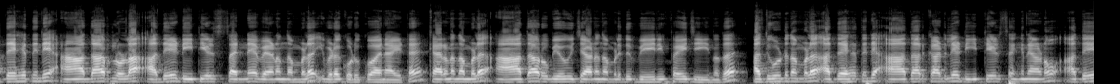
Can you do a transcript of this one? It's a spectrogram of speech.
അദ്ദേഹത്തിന്റെ ആധാറിലുള്ള അതേ ഡീറ്റെയിൽസ് തന്നെ വേണം നമ്മൾ ഇവിടെ കൊടുക്കുവാനായിട്ട്. കാരണം നമ്മൾ ആധാർ ഉപയോഗിച്ചാണ് നമ്മൾ ഇത് വെരിഫൈ ചെയ്യുന്നത്. അതുകൊണ്ട് നമ്മൾ അദ്ദേഹത്തിന്റെ ആധാർ കാർഡിലെ ഡീറ്റെയിൽസ് എങ്ങനെയാണോ അതേ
